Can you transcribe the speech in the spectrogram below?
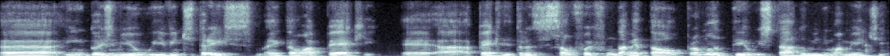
uh, em 2023. Né? Então, a PEC é, a PEC de transição foi fundamental para manter o Estado minimamente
